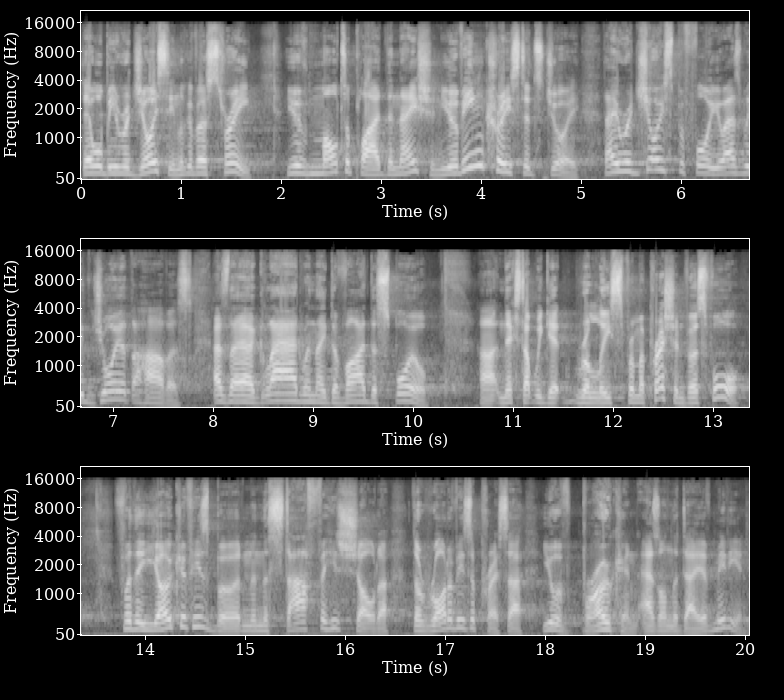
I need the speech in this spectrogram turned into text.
There will be rejoicing. Look at verse 3. You have multiplied the nation. You have increased its joy. They rejoice before you as with joy at the harvest, as they are glad when they divide the spoil. Uh, next up, we get release from oppression. Verse 4. For the yoke of his burden and the staff for his shoulder, the rod of his oppressor, you have broken as on the day of Midian.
